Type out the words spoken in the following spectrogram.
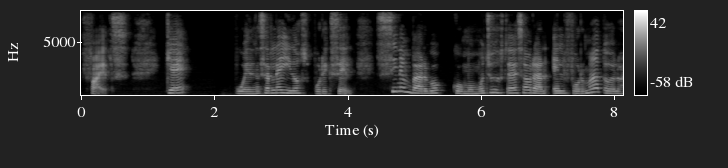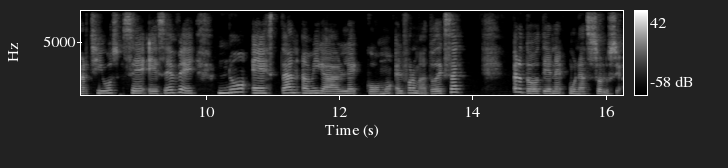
files que pueden ser leídos por Excel. Sin embargo, como muchos de ustedes sabrán, el formato de los archivos CSV no es tan amigable como el formato de Excel, pero todo tiene una solución.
